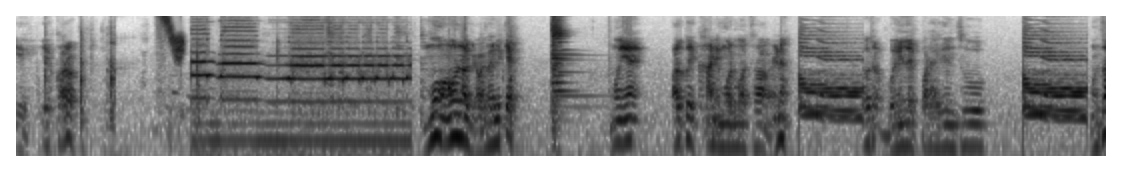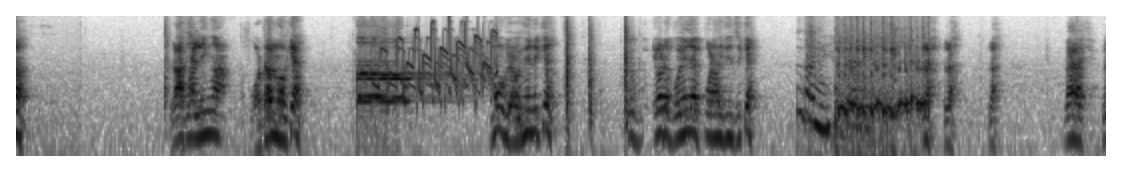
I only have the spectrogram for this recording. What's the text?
ए एक करोड म आउन भ्याउँदैन क्या। म यहाँ अर्कै खाने मोडमा छ होइन एउटा बहिनीलाई पठाइदिन्छु। हुन्छ। लाथालिङ्ग होटलमा क्या। म भ्याउँदिनँ क्या। एउटा बहिनीलाई पठाइदिन्छु क्या। ल ल ल ल राख ल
